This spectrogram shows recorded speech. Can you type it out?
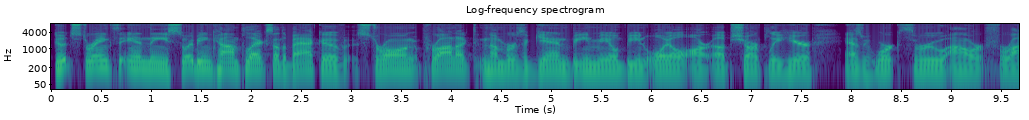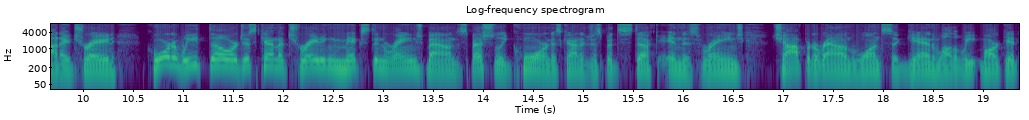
Good strength in the soybean complex on the back of strong product numbers again. Bean meal, bean oil are up sharply here as we work through our Friday trade. Corn and wheat, though, are just kind of trading mixed and range bound, especially corn has kind of just been stuck in this range, chop it around once again, while the wheat market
